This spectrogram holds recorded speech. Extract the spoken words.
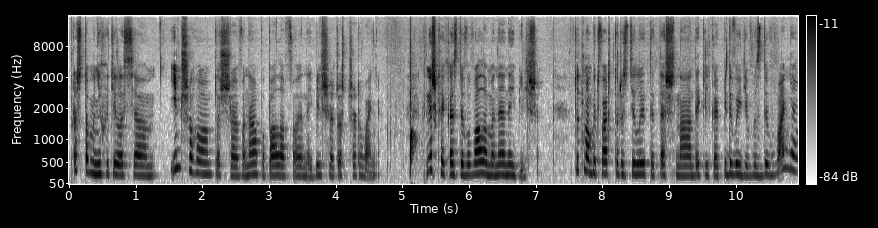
Просто мені хотілося іншого, тож вона попала в найбільше розчарування. Книжка, яка здивувала мене найбільше. Тут, мабуть, варто розділити теж на декілька підвидів здивування.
